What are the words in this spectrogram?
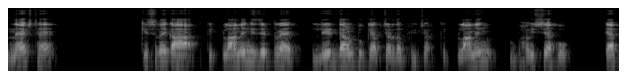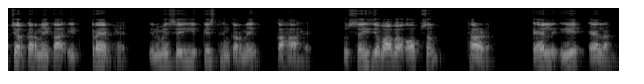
नेक्स्ट है, किसने कहा कि planning is a trap, lead down to capture the future, कि प्लानिंग भविष्य को कैप्चर करने का एक ट्रैप है। इनमें से ये किस थिंकर ने कहा है? तो सही जवाब है option third L A L N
